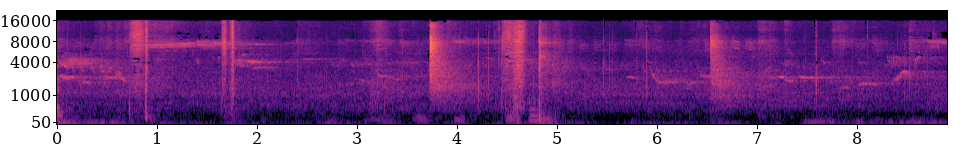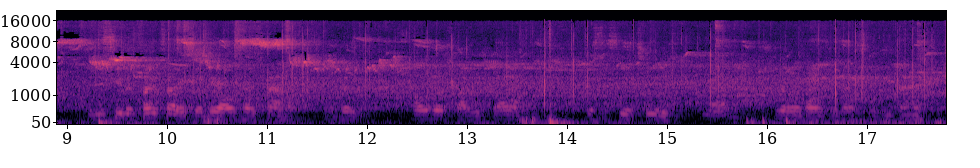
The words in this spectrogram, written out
garden. Did you see the photos of the old hotel? They've been whole up by the Just a few trees. No. The Riverbank is actually there.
